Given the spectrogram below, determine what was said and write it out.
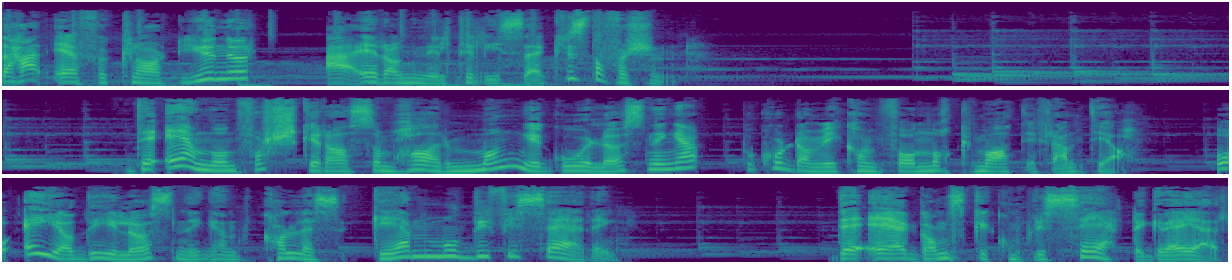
Dette er Forklart junior. Jeg er Ragnhild Thelise Christoffersen. Det er noen forskere som har mange gode løsninger på hvordan vi kan få nok mat i fremtida. Og ei av de løsningene kalles genmodifisering. Det er ganske kompliserte greier,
